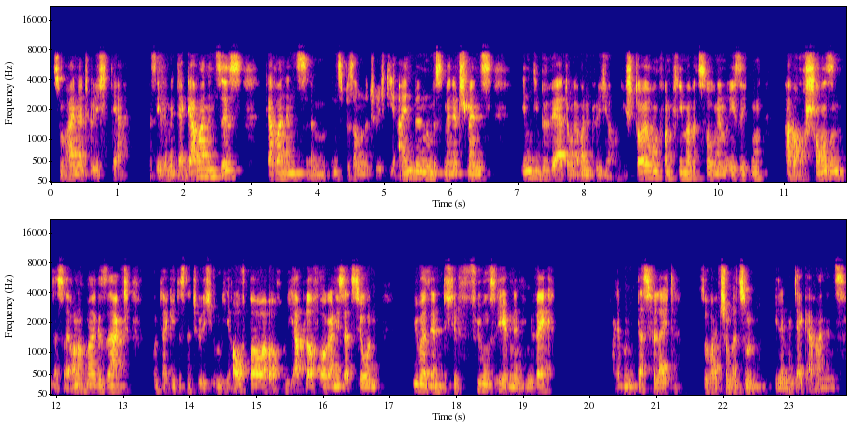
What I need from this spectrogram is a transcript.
zum einen natürlich der, das Element der Governance ist. Governance, ähm, insbesondere natürlich die Einbindung des Managements in die Bewertung, aber natürlich auch in die Steuerung von klimabezogenen Risiken, aber auch Chancen, das sei auch nochmal gesagt. Und da geht es natürlich um die Aufbau, aber auch um die Ablauforganisation über sämtliche Führungsebenen hinweg. Ähm, das vielleicht soweit schon mal zum Element der Governance.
